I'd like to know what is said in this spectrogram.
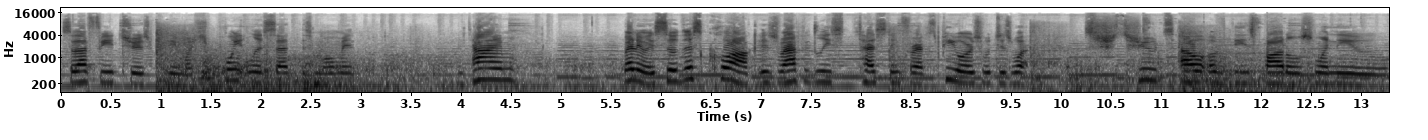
So that feature is pretty much pointless at this moment in time. But anyway, so this clock is rapidly testing for XP orbs, which is what sh shoots out of these bottles when you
